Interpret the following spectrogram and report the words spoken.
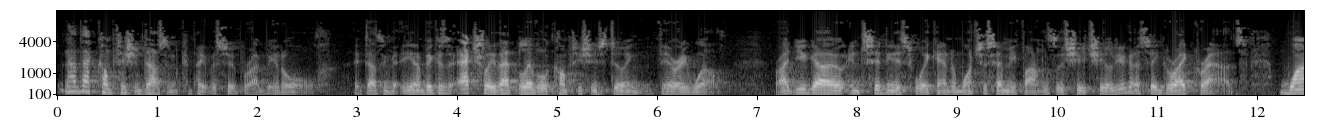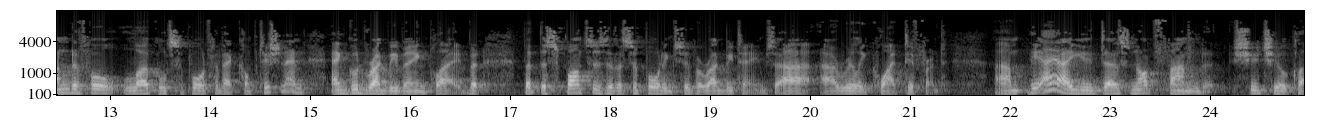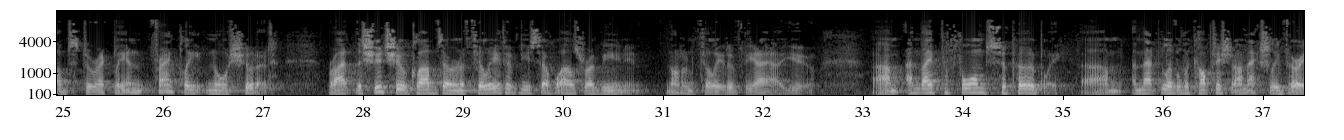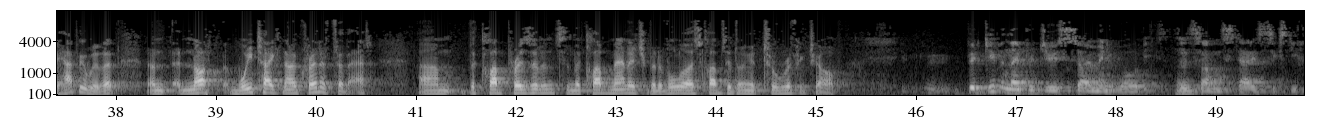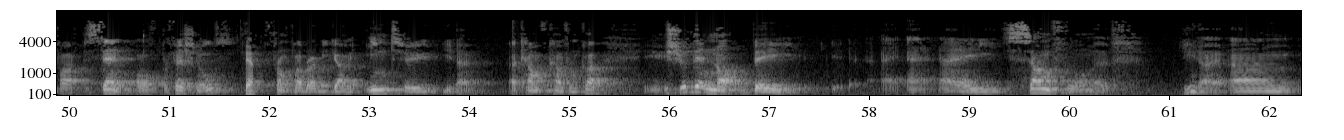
Now that competition doesn't compete with Super Rugby at all. It doesn't, you know, because actually that level of competition is doing very well right? You go in Sydney this weekend and watch the semi-finals of the Shute Shield. You're going to see great crowds, wonderful local support for that competition, and and good rugby being played. But but the sponsors that are supporting Super Rugby teams are are really quite different. Um, the ARU does not fund Shute Shield clubs directly, and frankly, nor should it. Right? The Shute Shield clubs are an affiliate of New South Wales Rugby Union, not an affiliate of the ARU. Um, and they perform superbly. Um, and that level of competition, I'm actually very happy with it. And not, we take no credit for that. Um, the club presidents and the club management of all of those clubs are doing a terrific job. But given they produce so many wallabies, mm. the Southern stat is 65% of professionals yep. from club rugby go into, you know, a come come from club. Should there not be a, a some form of, you know, um,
